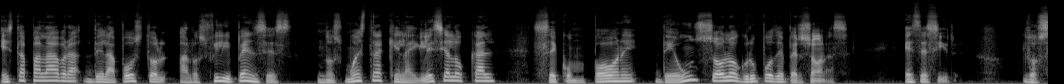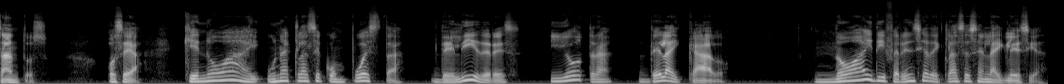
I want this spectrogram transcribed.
esta palabra del apóstol a los filipenses nos muestra que la iglesia local se compone de un solo grupo de personas, es decir, los santos. O sea, que no hay una clase compuesta de líderes y otra de laicado. No hay diferencia de clases en la iglesia.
